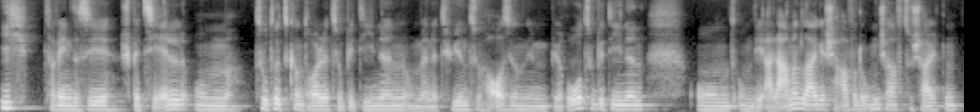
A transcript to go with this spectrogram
Ich verwende sie speziell, um Zutrittskontrolle zu bedienen, um meine Türen zu Hause und im Büro zu bedienen und um die Alarmanlage scharf oder unscharf zu schalten.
